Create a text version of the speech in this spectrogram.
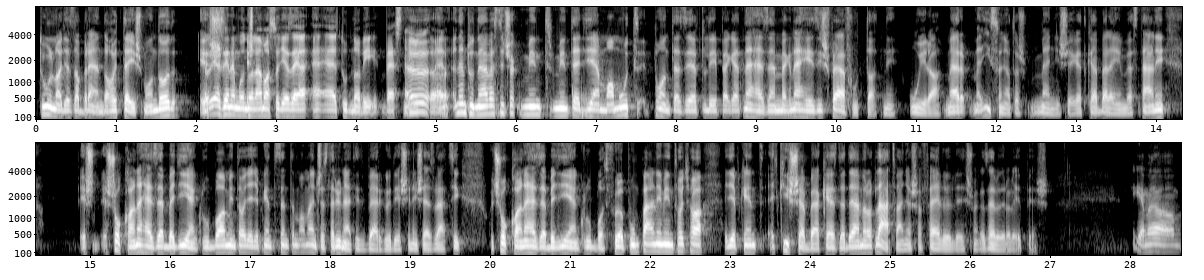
Túl nagy ez a brand, ahogy te is mondod, és, ezért nem gondolnám azt, hogy ez el, el, el tudna veszni. Ö, a... Nem tudna elveszni, csak mint, mint egy ilyen mamut, pont ezért lépeget nehezen, meg nehéz is felfuttatni újra, mert, mert iszonyatos mennyiséget kell beleinvestálni, és sokkal nehezebb egy ilyen klubban, mint ahogy egyébként szerintem a Manchester United vergődésén is ez látszik, hogy sokkal nehezebb egy ilyen klubot fölpumpálni, mint hogyha egyébként egy kisebbel kezded el, mert ott látványos a fejlődés, meg az előrelépés. Igen, mert a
